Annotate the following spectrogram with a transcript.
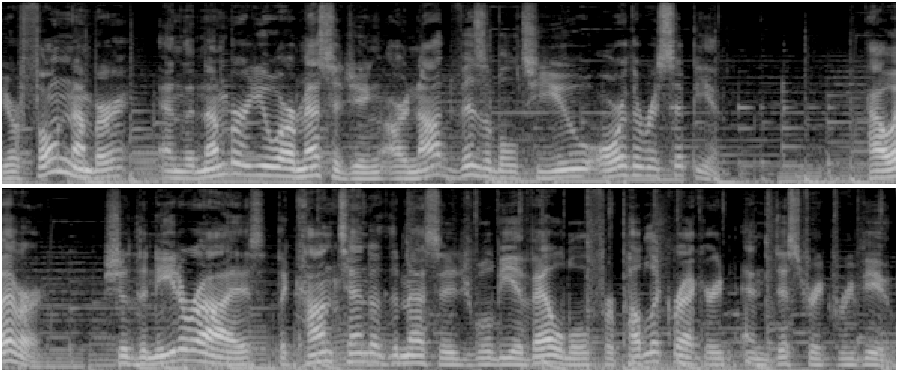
Your phone number and the number you are messaging are not visible to you or the recipient. However, should the need arise, the content of the message will be available for public record and district review.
